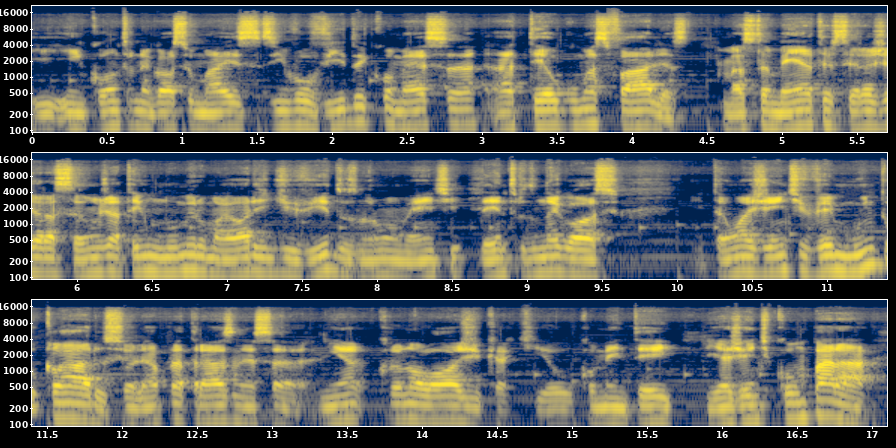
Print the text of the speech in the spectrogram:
e encontra um negócio mais desenvolvido e começa a ter algumas falhas. Mas também a terceira geração já tem um número maior de indivíduos normalmente dentro do negócio. Então a gente vê muito claro, se olhar para trás nessa linha cronológica que eu comentei e a gente comparar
